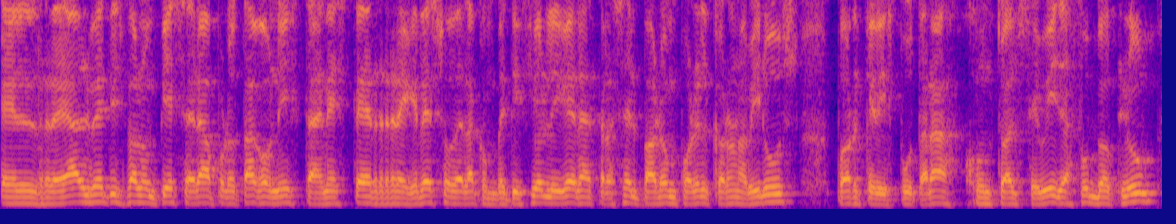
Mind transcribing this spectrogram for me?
El Real Betis Balompié será protagonista en este regreso de la competición liguera tras el parón por el coronavirus, porque disputará junto al Sevilla Fútbol Club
